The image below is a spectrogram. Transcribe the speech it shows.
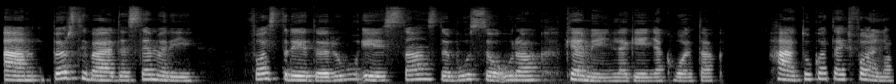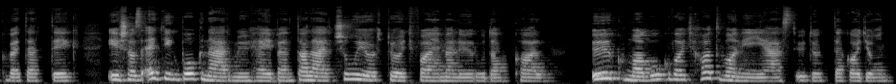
Ám Percival de Semery, Fostré de Roux és Sans de Busso urak kemény legények voltak. Hátukat egy falnak vetették, és az egyik bognár műhelyben talált súlyos tölgyfa emelő rudakkal. Ők maguk vagy hatvan éjjászt ütöttek agyon,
